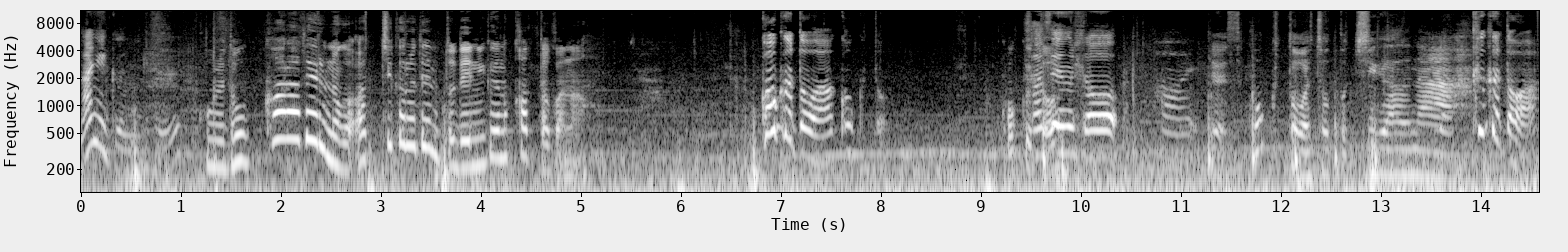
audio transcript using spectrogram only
何くんにする？これどっから出るのがあっちから出ると出にくかったかな。コクトはコクト。コクト？風の人北斗はちょっと違うな。ククとは？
